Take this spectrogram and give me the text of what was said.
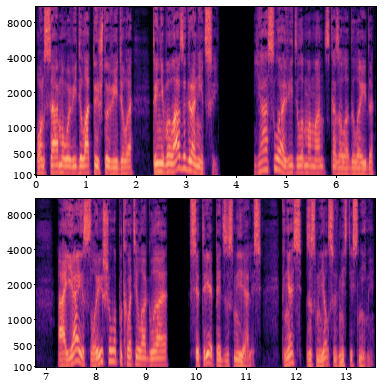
Он самого видел, а ты что видела? Ты не была за границей?» «Я осла видела, маман», — сказала Аделаида. «А я и слышала», — подхватила Аглая. Все три опять засмеялись. Князь засмеялся вместе с ними.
